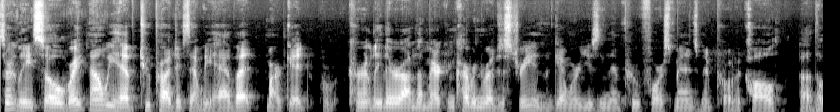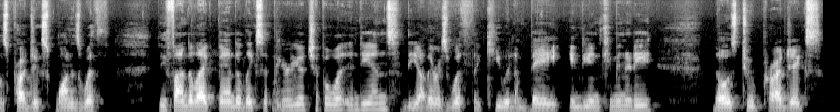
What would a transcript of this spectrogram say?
Certainly. So right now we have two projects that we have at market. Currently, they're on the American Carbon Registry, and again, we're using the Improved Forest Management Protocol. Uh, those projects, one is with the Fond du Lac Band of Lake Superior Chippewa Indians. The other is with the Keweenaw Bay Indian Community. Those two projects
